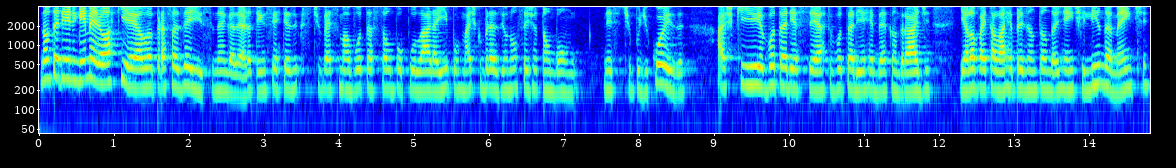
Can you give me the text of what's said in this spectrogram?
Não teria ninguém melhor que ela para fazer isso, né, galera? Tenho certeza que se tivesse uma votação popular aí, por mais que o Brasil não seja tão bom nesse tipo de coisa, acho que votaria certo, votaria Rebeca Andrade e ela vai estar tá lá representando a gente lindamente.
